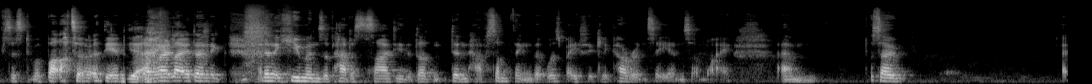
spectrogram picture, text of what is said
system of barter at the end of the day, right? Like I don't think I don't think humans have had a society that doesn't didn't have something that was basically currency in some way. Um, so I-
